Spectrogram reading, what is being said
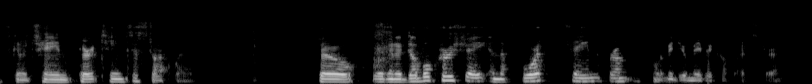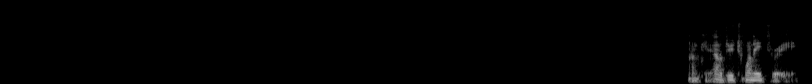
It's going to chain 13 to start with. So we're going to double crochet in the fourth chain from, let me do maybe a couple extra. Okay, I'll do 23.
